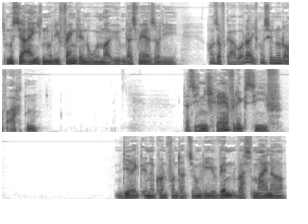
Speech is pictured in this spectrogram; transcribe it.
Ich muss ja eigentlich nur die Franklin Rule mal üben. Das wäre ja so die Hausaufgabe, oder? Ich muss ja nur darauf achten, dass ich nicht reflexiv direkt in eine Konfrontation gehe, wenn was meiner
